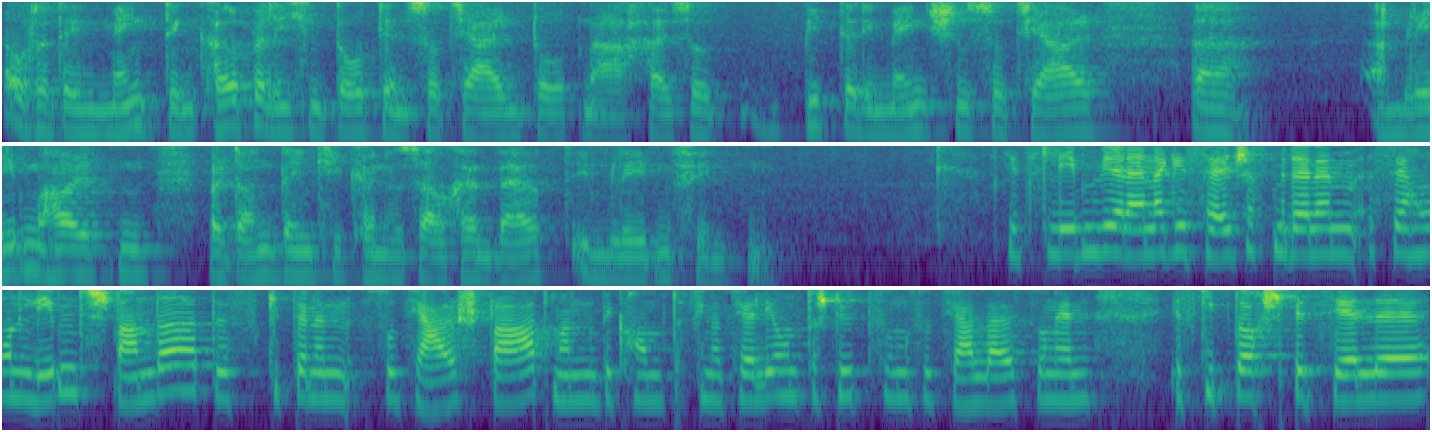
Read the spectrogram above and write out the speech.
oder den, den körperlichen Tod dem sozialen Tod nach. Also bitte die Menschen sozial äh, am Leben halten, weil dann, denke ich, können sie auch einen Wert im Leben finden. Jetzt leben wir in einer Gesellschaft mit einem sehr hohen Lebensstandard. Es gibt einen Sozialstaat, man bekommt finanzielle Unterstützung, Sozialleistungen. Es gibt auch spezielle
